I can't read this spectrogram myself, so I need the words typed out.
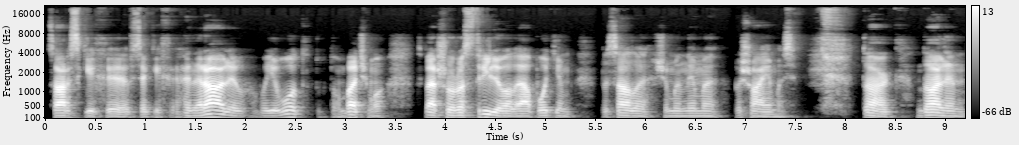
царських е, всяких генералів, воєвод. Тобто, бачимо, спершу розстрілювали, а потім писали, що ми ними пишаємось. Так, далі.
